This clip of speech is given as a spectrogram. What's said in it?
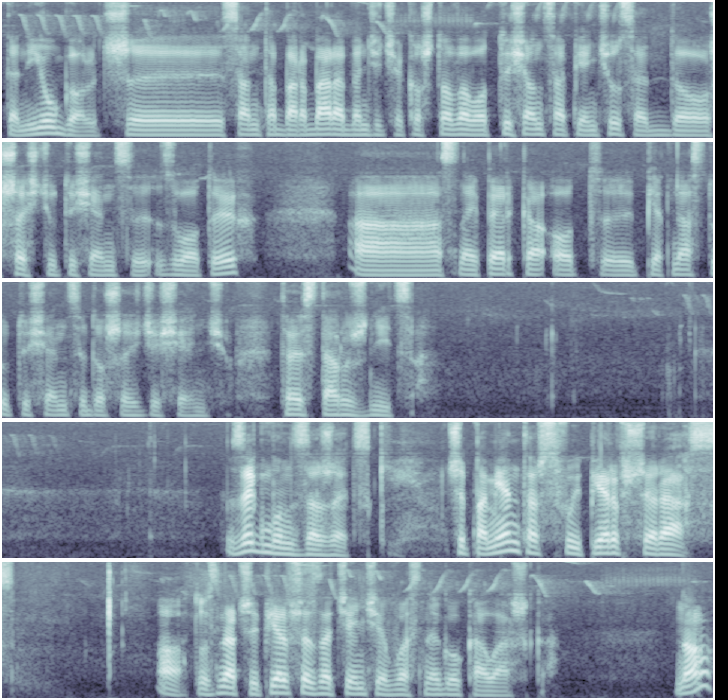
ten Jugol czy Santa Barbara będzie Cię kosztował od 1500 do 6000 zł, a snajperka od 15 tysięcy do 60. To jest ta różnica. Zygmunt Zarzecki. Czy pamiętasz swój pierwszy raz? O, to znaczy pierwsze zacięcie własnego kałaszka. No,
